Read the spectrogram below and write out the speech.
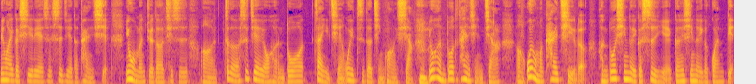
另外一个系列是世界的探险，因为我们觉得其实呃，这个世界有很多在以前未知的情况下，有很多的探险家，嗯，为我们开启了很多新的一个视野跟新的一个观点。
